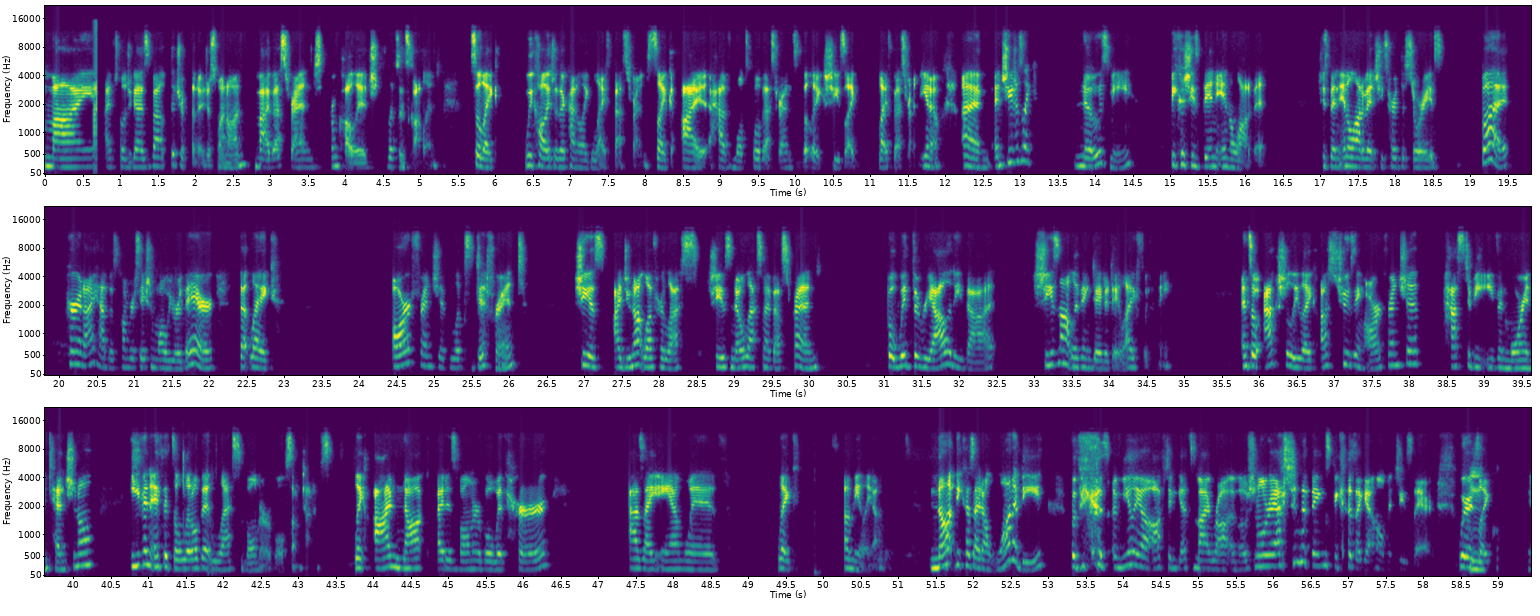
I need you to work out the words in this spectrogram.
my, I told you guys about the trip that I just went on. My best friend from college lives in Scotland. So, like, we call each other kind of like life best friends. Like, I have multiple best friends, but like, she's like life best friend, you know? Um, and she just like knows me because she's been in a lot of it. She's been in a lot of it. She's heard the stories. But her and I had this conversation while we were there that like our friendship looks different. She is, I do not love her less. She is no less my best friend. But with the reality that she's not living day to day life with me. And so, actually, like us choosing our friendship has to be even more intentional, even if it's a little bit less vulnerable sometimes. Like, I'm mm-hmm. not quite as vulnerable with her as I am with like Amelia. Not because I don't want to be, but because Amelia often gets my raw emotional reaction to things because I get home and she's there. Whereas, mm. like,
